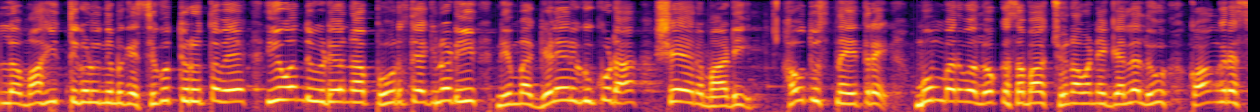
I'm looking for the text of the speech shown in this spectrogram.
ಎಲ್ಲ ಮಾಹಿತಿಗಳು ನಿಮಗೆ ಸಿಗುತ್ತಿರುತ್ತವೆ. ಈ ಒಂದು ವಿಡಿಯೋನ ಪೂರ್ತಿಯಾಗಿ ನೋಡಿ, ನಿಮ್ಮ ಗೆಳೆಯರಿಗೂ ಕೂಡ ಶೇರ್ ಮಾಡಿ. ಹೌದು ಸ್ನೇಹಿತರೆ, ಮುಂಬರುವ ಲೋಕಸಭಾ ಚುನಾವಣೆ ಗೆಲ್ಲಲು ಕಾಂಗ್ರೆಸ್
